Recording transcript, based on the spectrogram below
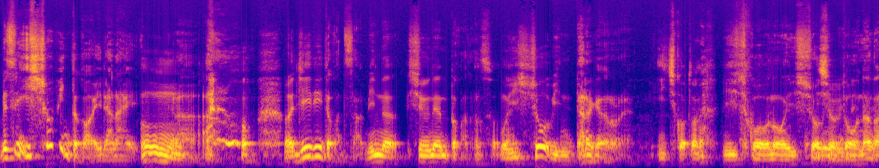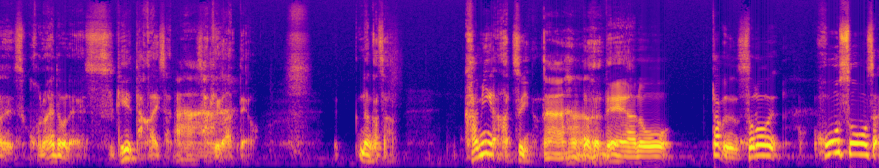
別に一升瓶とかはいらないから、あの GD とかってさみんな周年とかさ、もう一升瓶だらけなのね。いちことね。いちこの一升瓶一升瓶ね。となんかねこの間もねすげえ高いさ酒があったよ。なんかさ紙が熱いのね。あー。であの多分その包装もさ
